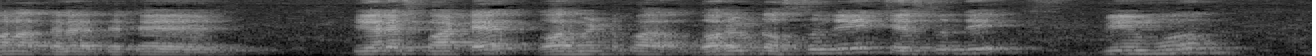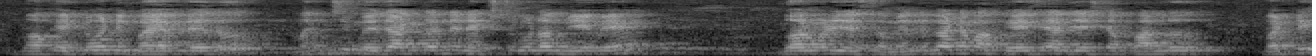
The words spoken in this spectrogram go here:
మన తెల టీఆర్ఎస్ పార్టీ గవర్నమెంట్ గవర్నమెంట్ వస్తుంది చేస్తుంది. మేము మాకు ఎటువంటి భయం లేదు. మంచి మెజార్టీతోనే నెక్స్ట్ కూడా మేమే గవర్నమెంట్ చేస్తాం. ఎందుకంటే మా కేసీఆర్ చేసిన పనులు బట్టి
